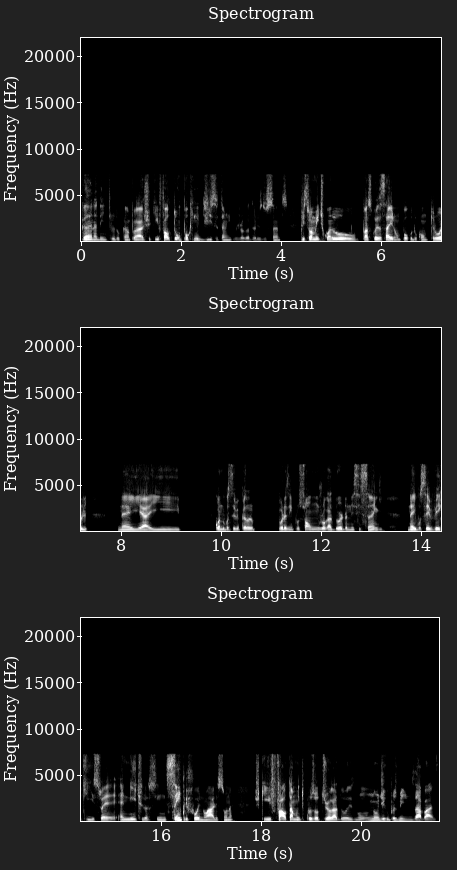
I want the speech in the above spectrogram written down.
gana dentro do campo. Eu acho que faltou um pouquinho disso também para os jogadores do Santos. Principalmente quando as coisas saíram um pouco do controle, né? E aí, quando você vê, pelo, por exemplo, só um jogador dando esse sangue, né? E você vê que isso é, é nítido, assim, sempre foi no Alisson, né? Acho que falta muito para os outros jogadores. Não, não digo para os meninos da base,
